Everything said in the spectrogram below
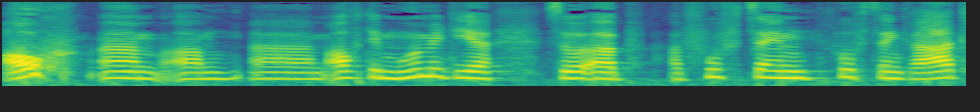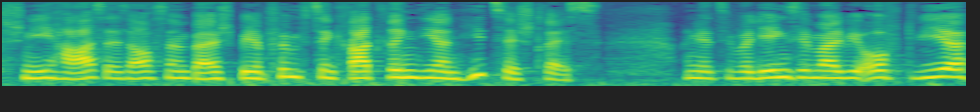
auch, ähm, ähm, auch dem Murmeltier so ab, ab 15, 15 Grad, Schneehase ist auch so ein Beispiel, ab 15 Grad kriegen die einen Hitzestress. Und jetzt überlegen Sie mal, wie oft wir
